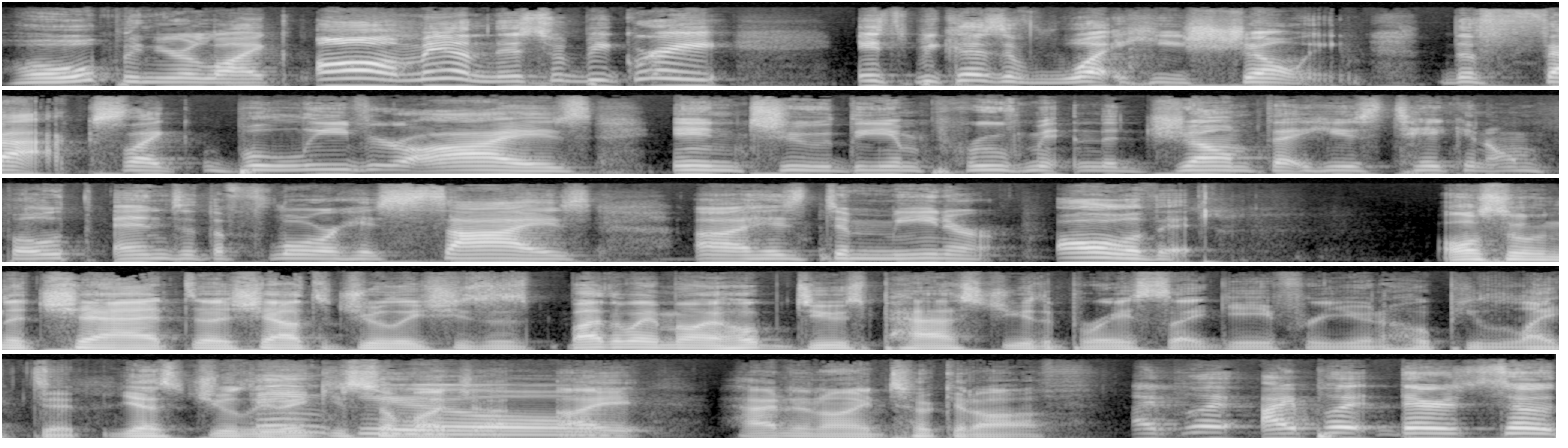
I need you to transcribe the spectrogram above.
hope and you're like, oh man, this would be great. It's because of what he's showing, the facts. Like, believe your eyes into the improvement in the jump that he has taken on both ends of the floor, his size, uh, his demeanor, all of it. Also in the chat, uh, shout out to Julie. She says, "By the way, Mo, I hope Deuce passed you the bracelet I gave for you, and hope you liked it." Yes, Julie, thank, Thank you so much. I, I had on. I took it off. I put, I put there's so We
